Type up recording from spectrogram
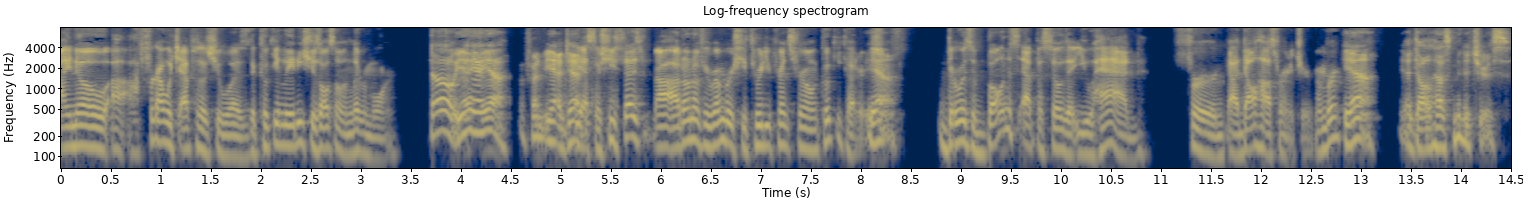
I know. Uh, I forgot which episode she was. The cookie lady. She's also in Livermore. Oh, yeah, yeah, yeah. A friend, yeah, Jen. Yeah. So she says, uh, I don't know if you remember, she 3D prints her own cookie cutters. Yeah. There was a bonus episode that you had for uh, dollhouse furniture. Remember? Yeah. Yeah. Dollhouse miniatures.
